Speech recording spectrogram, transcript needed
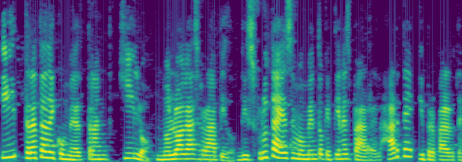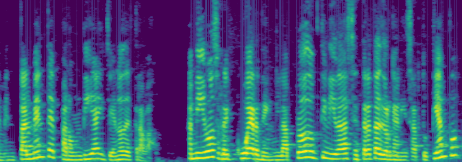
Y trata de comer tranquilo, no lo hagas rápido. Disfruta ese momento que tienes para relajarte y prepararte mentalmente para un día lleno de trabajo. Amigos, recuerden, la productividad se trata de organizar tu tiempo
